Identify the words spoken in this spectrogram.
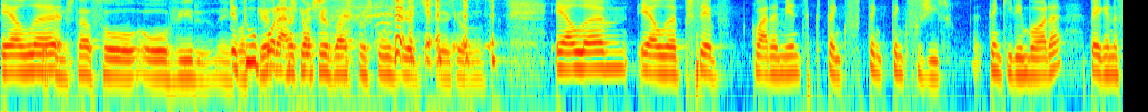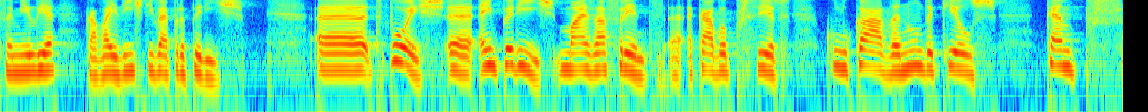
ela. Para quem está só a ouvir em Eu a pôr aspas. fez aspas com os dedos. ela, ela percebe claramente que tem que, tem, tem que fugir, tem que ir embora, pega na família, cá vai disto e vai para Paris. Uh, depois, uh, em Paris, mais à frente, uh, acaba por ser colocada num daqueles campos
